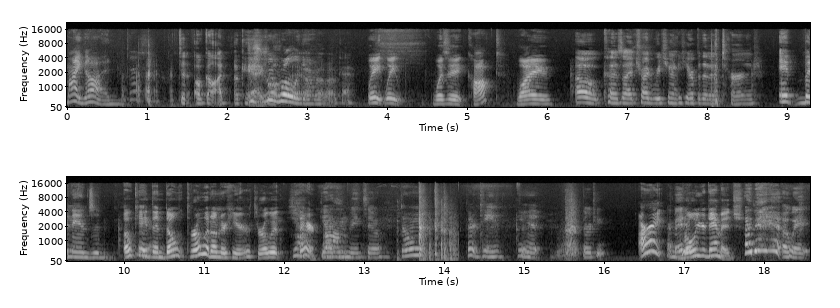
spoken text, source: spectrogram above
My God. did, oh god, okay. Just I re-roll roll- again. I roll- okay. Wait, wait, was it cocked? Why? Oh, cause I tried reaching under here, but then it turned. It bonanza. Okay, Yeah. then don't throw it under here. Throw it Yeah. there. Yeah, I Um, didn't mean to. Don't. Thirteen. You hit. Thirteen. All right, I made roll your damage. I made it. Oh wait,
